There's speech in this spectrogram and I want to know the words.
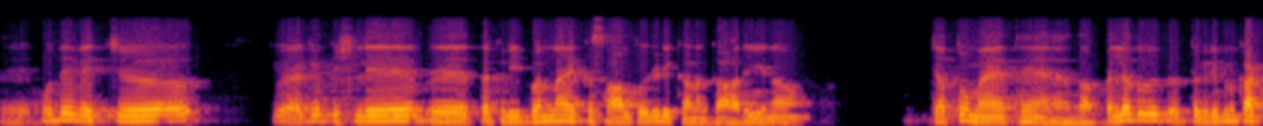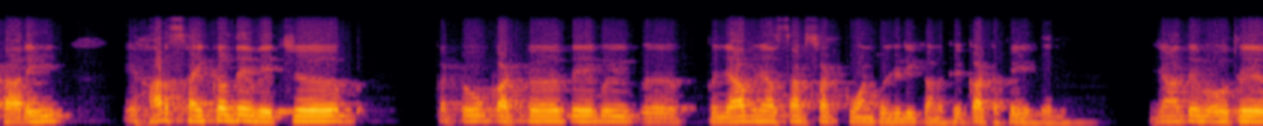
ਤੇ ਉਹਦੇ ਵਿੱਚ ਕੀ ਹੋਇਆ ਕਿ ਪਿਛਲੇ ਤਕਰੀਬਨ ਨਾ 1 ਸਾਲ ਤੋਂ ਜਿਹੜੀ ਕਣਕ ਆ ਰਹੀ ਹੈ ਨਾ ਜਦ ਤੋਂ ਮੈਂ ਇੱਥੇ ਆਇਆ ਦਾ ਪਹਿਲੇ ਤੋਂ ਵੀ ਤਕਰੀਬਨ ਘੱਟ ਆ ਰਹੀ ਇਹ ਹਰ ਸਾਈਕਲ ਦੇ ਵਿੱਚ ਘੱਟੋ ਘੱਟ ਤੇ ਕੋਈ 50 50 60 60 ਕੁਇੰਟਲ ਜਿਹੜੀ ਕਣਕ ਹੈ ਘੱਟ ਭੇਜਦੇ ਨੇ। ਜਾਂ ਤੇ ਉਥੇ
